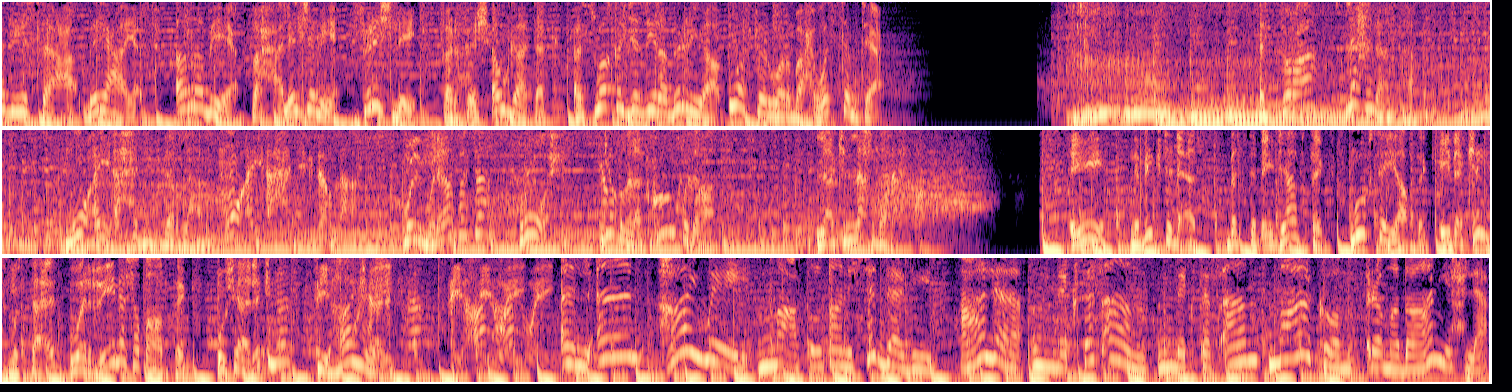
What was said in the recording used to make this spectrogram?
هذه الساعة برعاية الربيع صحة للجميع. فريشلي فرفش أوقاتك. أسواق الجزيرة بالرياض. وفر واربح واستمتع. السرعة لها ناسها. مو أي أحد يقدر لها مو أي أحد يقدر لها والمنافسة روح قبل لا تكون قدرات. لكن لحظة. إيه نبيك تدعس بس بإجابتك مو بسيارتك. إذا كنت مستعد ورينا شطارتك. وشاركنا في هاي واي في هاي واي الآن Highway مع سلطان الشدادي على Mix FM. Mix FM معاكم. رمضان يحلى.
